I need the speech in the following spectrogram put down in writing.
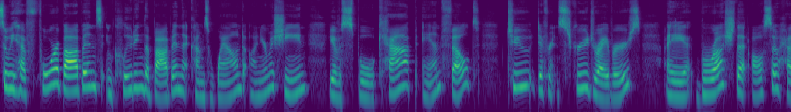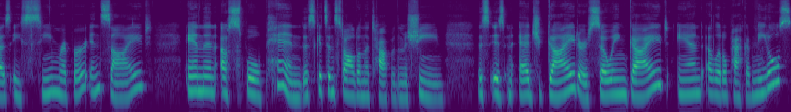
So we have four bobbins, including the bobbin that comes wound on your machine. You have a spool cap and felt, two different screwdrivers, a brush that also has a seam ripper inside, and then a spool pin. This gets installed on the top of the machine. This is an edge guide or sewing guide and a little pack of needles.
